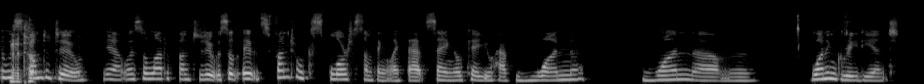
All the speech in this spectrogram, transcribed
it was fun to do. Yeah, it was a lot of fun to do. It was it's fun to explore something like that, saying, okay, you have one one um, one ingredient.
